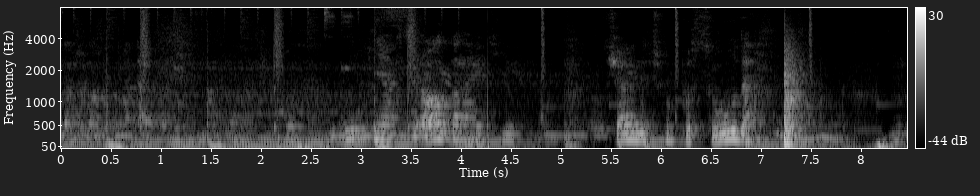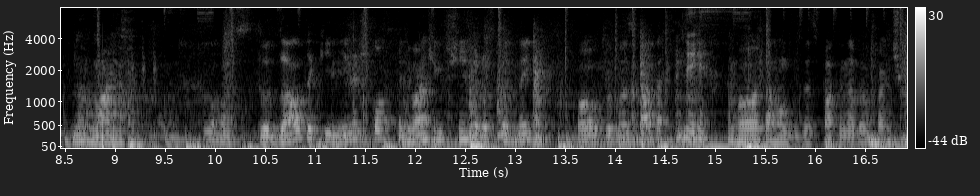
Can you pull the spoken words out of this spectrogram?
там вже можна пам'ятати. Кухня, стиралка навіть є. Чайничок, посуда. Нормально. Ось тут зал такий, ліжечко, диванчик точніше розкладний. Вова тут буде спати. Ні. Вова там буде спати на балкончику.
